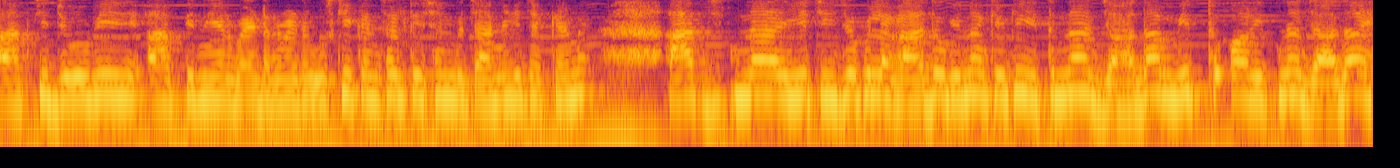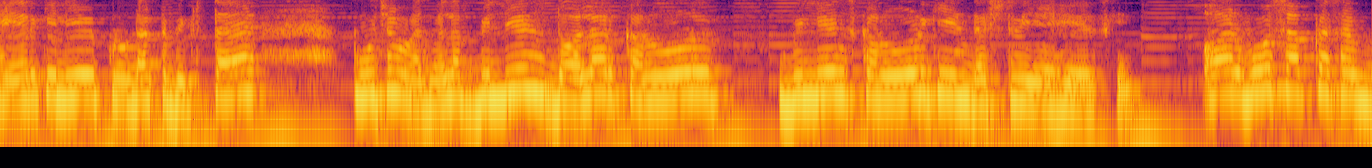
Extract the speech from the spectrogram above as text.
आपकी जो भी आपके नियर बाय डरमेटो उसकी कंसल्टेशन बचाने के चक्कर में आप जितना ये चीज़ों पे लगा दोगे ना, क्योंकि इतना ज़्यादा मिथ और इतना ज़्यादा हेयर के लिए प्रोडक्ट बिकता है, पूछो मत। मतलब billions dollar crore billions crore की इंडस्ट्री है हेयर्स की। और वो सब का सब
